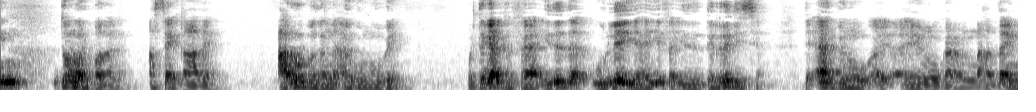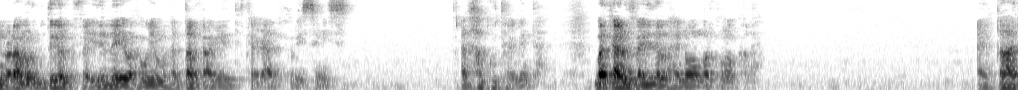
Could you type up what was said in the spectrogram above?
In dumar badani asay qaadeen carruur badanna agumoobeen war dagaalka faa'iidada uu leeyahay iyo faa'iida darradiisa dee aad baynu aynu garanaa haddaynu nadhaa markuu dagaalku faa'iido leeyahay waxa weeye marka dalkaaga dadkaaga aad xoraysanaysid aad xaq ku taagan tahay markaanu faa'iido lahayn waa markan oo kale. Ay qaar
